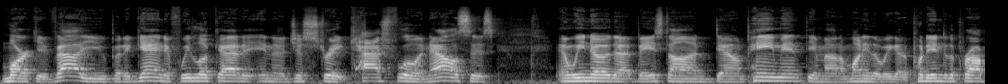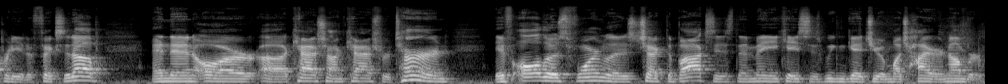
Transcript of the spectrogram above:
market value. But again, if we look at it in a just straight cash flow analysis, and we know that based on down payment, the amount of money that we got to put into the property to fix it up, and then our uh, cash on cash return, if all those formulas check the boxes, then many cases we can get you a much higher number.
